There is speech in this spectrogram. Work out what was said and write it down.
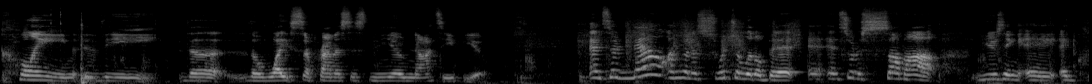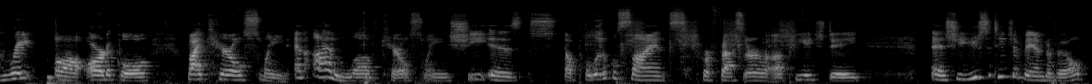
claim the the the white supremacist neo-Nazi view. And so now I'm going to switch a little bit and, and, sort of sum up using a, a great uh, article by Carol Swain. And I love Carol Swain. She is a political science professor, a PhD, and she used to teach at Vanderbilt.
